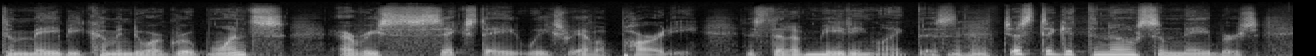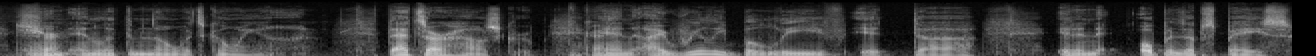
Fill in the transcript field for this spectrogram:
to maybe come into our group once every six to eight weeks. We have a party instead of meeting like this, just to get to know some neighbors Sure. and, and let them know what's going on. That's our house group, Okay. and I really believe it. Uh, it an, opens up space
